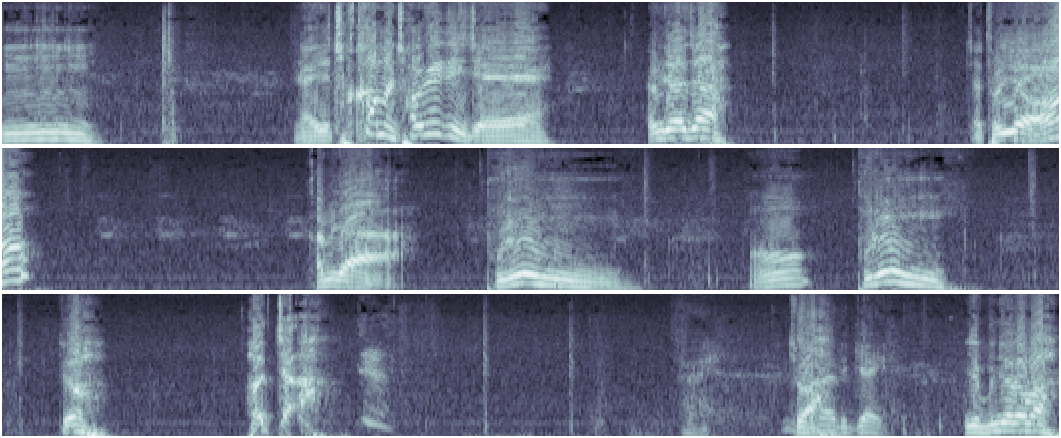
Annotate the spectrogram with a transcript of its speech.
음. 야, 이제 척하면 척이지, 이제. 연결하자. 자, 돌려. 갑니다. 부릉. 어? 부릉. 좋아. 허짜. 좋아. 이제 문 열어봐.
